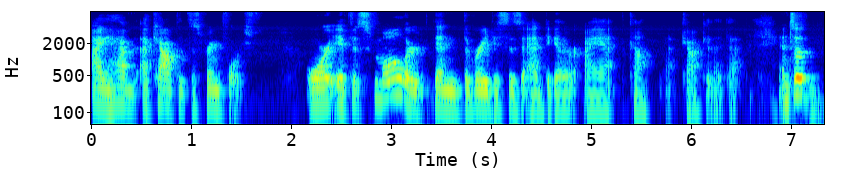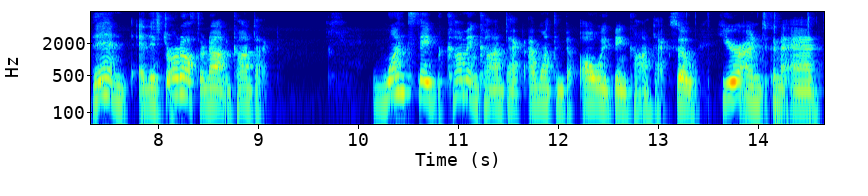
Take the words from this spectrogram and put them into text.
I have I calculate the spring force. Or if it's smaller than the radiuses add together, I add, calculate that. And so then they start off, they're not in contact. Once they become in contact, I want them to always be in contact. So here I'm just going to add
